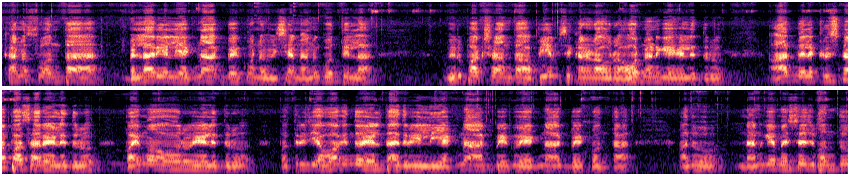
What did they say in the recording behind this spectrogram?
ಕನಸು ಅಂತ ಬೆಳ್ಳಾರಿಯಲ್ಲಿ ಯಜ್ಞ ಆಗಬೇಕು ಅನ್ನೋ ವಿಷಯ ನನಗೆ ಗೊತ್ತಿಲ್ಲ. ವಿರೂಪಾಕ್ಷ ಅಂತ ಪಿ ಎಂ ಸಿ ಕನ್ನಡ ಅವರು ಅವ್ರು ನನಗೆ ಹೇಳಿದ್ರು. ಆದಮೇಲೆ ಕೃಷ್ಣಪ್ಪ ಸರ್ ಹೇಳಿದ್ರು, ಪೈಮಾ ಅವರು ಹೇಳಿದ್ರು, ಪತ್ರಿಜಿ ಯಾವಾಗಿಂದೋ ಹೇಳ್ತಾ ಇದ್ರು, ಇಲ್ಲಿ ಯಜ್ಞ ಆಗಬೇಕು ಯಜ್ಞ ಆಗಬೇಕು ಅಂತ. ಅದು ನನಗೆ ಮೆಸೇಜ್ ಬಂತು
